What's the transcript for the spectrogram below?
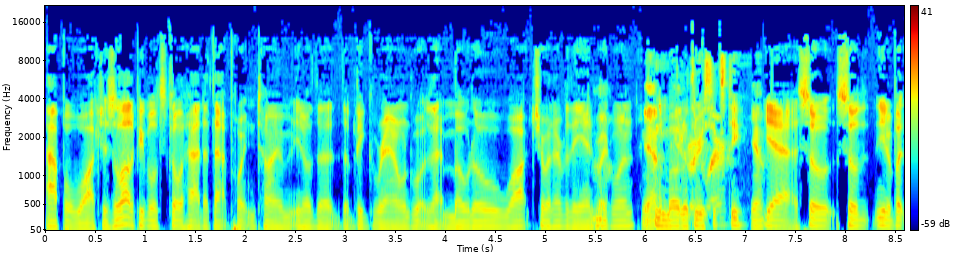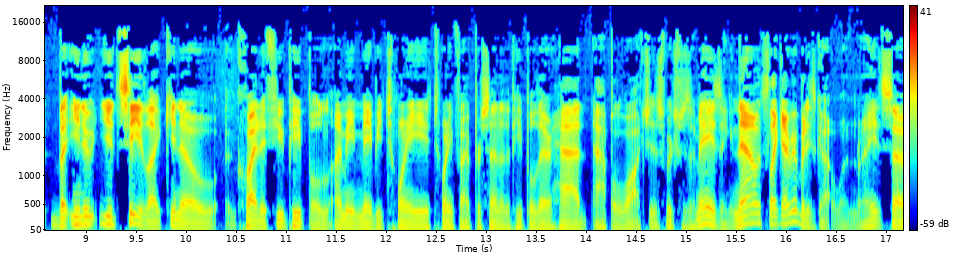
Apple watches. A lot of people still had at that point in time, you know, the the big round, what was that, Moto watch or whatever, the Android mm. one, yeah, the Moto three sixty, yeah, yeah. So so you know, but but you know, you'd see like you know quite a few people. I mean, maybe 20 25 percent of the people there had Apple watches, which was amazing. Now it's like everybody's got one, right? So.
